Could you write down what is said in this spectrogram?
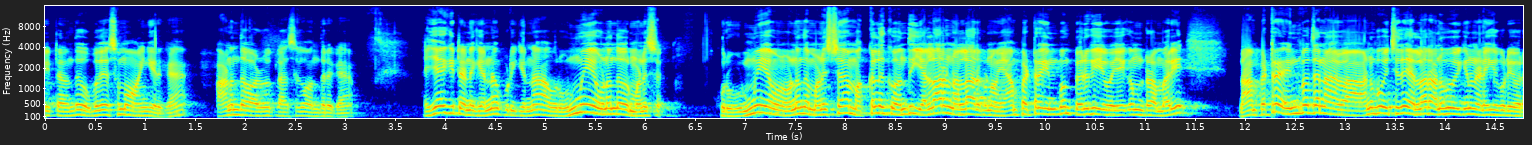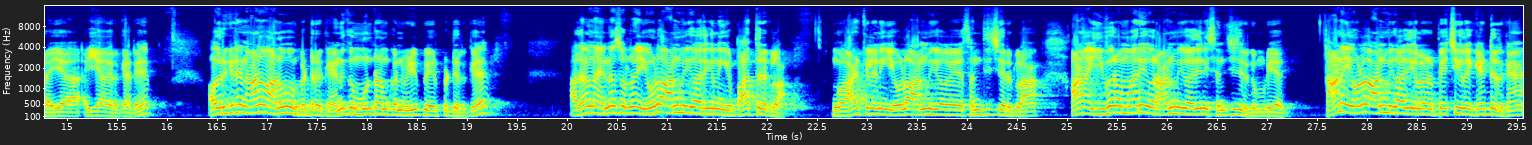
கிட்ட வந்து உபதேசமாக வாங்கியிருக்கேன். ஆனந்த வாழ்வு கிளாஸுக்கு வந்திருக்கேன். ஐயா கிட்ட எனக்கு என்ன பிடிக்குன்னா ஒரு உண்மையை உணர்ந்த ஒரு மனுஷன். ஒரு உண்மையை உணர்ந்த மனுஷன் மக்களுக்கு வந்து எல்லாரும் நல்லா இருக்கணும். என் பெற்ற இன்பம் பெருகை வையகம்ன்ற மாதிரி நான் பெற்ற இன்பத்தை நான் அனுபவிச்சதை எல்லாரும் அனுபவிக்கணும்னு நினைக்கக்கூடிய ஒரு ஐயா ஐயா இருக்கார். அவர்கிட்ட நானும் அனுபவம் பெற்றிருக்கேன். எனக்கு மூன்றாம் கண் விழிப்பு ஏற்பட்டிருக்கு. அதனால் நான் என்ன சொல்கிறேன் எவ்வளோ ஆன்மீகவாதிகள் நீங்கள் பார்த்துருக்கலாம். உங்கள் வாழ்க்கையில் நீங்கள் எவ்வளோ ஆன்மீகவாதியை சந்திச்சிருக்கலாம். ஆனால் இவரை மாதிரி ஒரு ஆன்மீகவாதியை நீ சந்திச்சிருக்க முடியாது. நானும் எவ்வளோ ஆன்மீகவாதிகளோட பேச்சுகளை கேட்டிருக்கேன்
